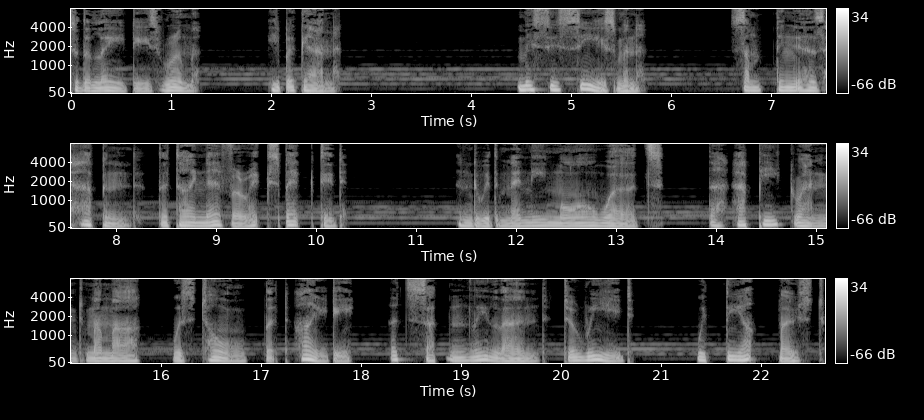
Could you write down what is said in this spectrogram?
to the lady's room, he began. Mrs. Sesemann, something has happened that I never expected. And with many more words, the happy grandmamma was told that Heidi had suddenly learned to read with the utmost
